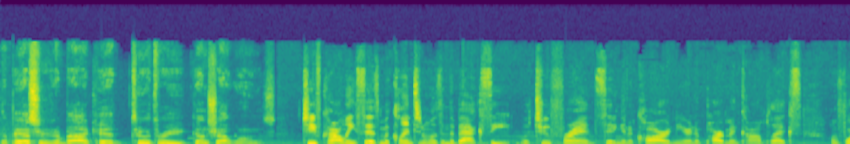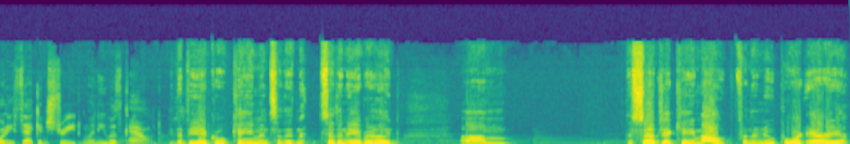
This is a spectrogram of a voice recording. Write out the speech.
The passenger in the back had two or three gunshot wounds. Chief Conley says McClinton was in the back seat with two friends sitting in a car near an apartment complex on 42nd Street when he was downed. The vehicle came into the to the neighborhood. Um, the subject came out from the Newport area.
